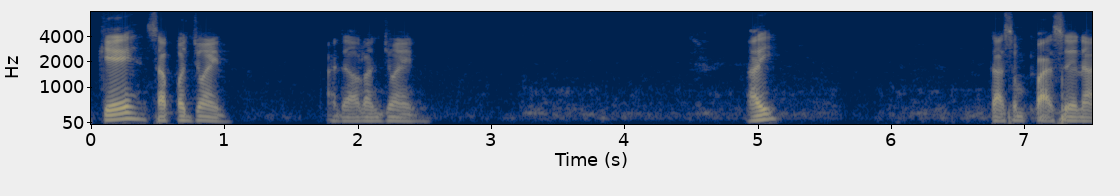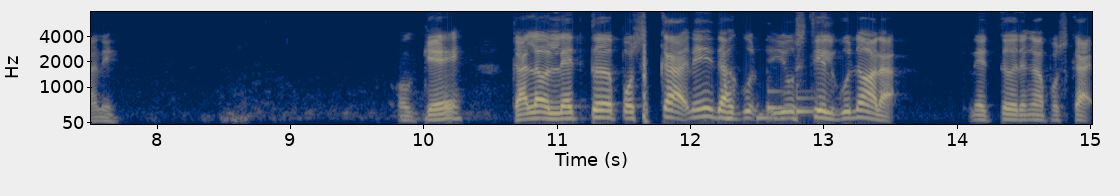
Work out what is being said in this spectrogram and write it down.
okay siapa join ada orang join ai tak sempat saya nak ni okay kalau letter postcard ni dah you still guna tak letter dengan postcard?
